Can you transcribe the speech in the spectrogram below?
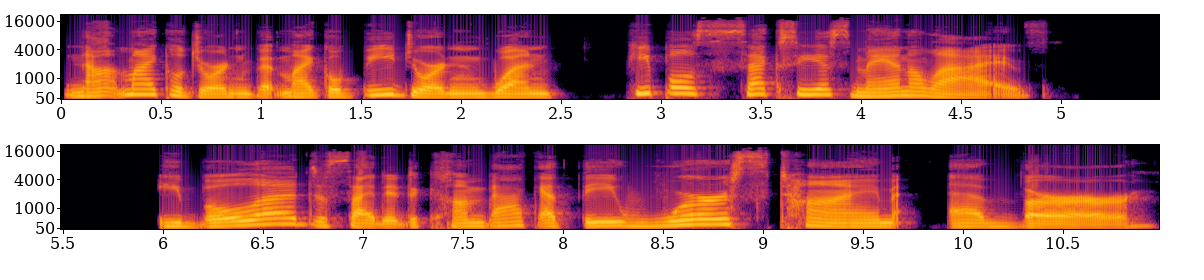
not Michael Jordan, but Michael B. Jordan won People's Sexiest Man Alive. Ebola decided to come back at the worst time ever.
